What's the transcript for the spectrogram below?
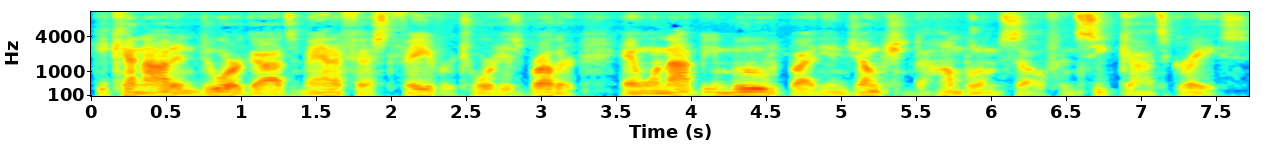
He cannot endure God's manifest favor toward his brother and will not be moved by the injunction to humble himself and seek God's grace.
